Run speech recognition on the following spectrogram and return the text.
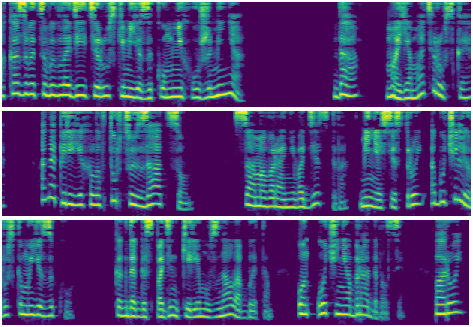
Оказывается, вы владеете русским языком не хуже меня. Да, моя мать русская. Она переехала в Турцию за отцом. С самого раннего детства меня с сестрой обучили русскому языку. Когда господин Керем узнал об этом, он очень обрадовался. Порой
